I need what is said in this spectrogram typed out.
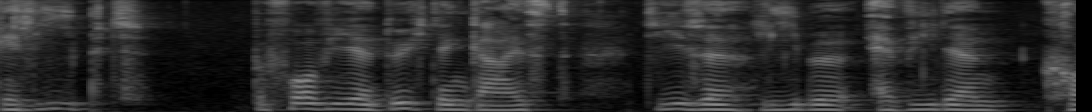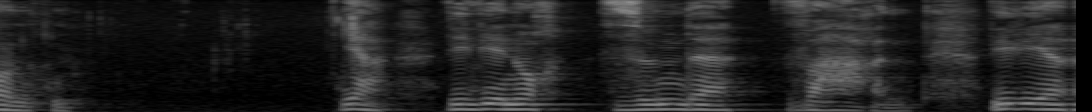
geliebt, bevor wir durch den Geist diese Liebe erwidern konnten. Ja, wie wir noch Sünder waren, wie wir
